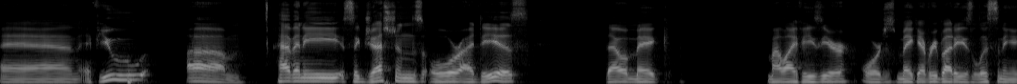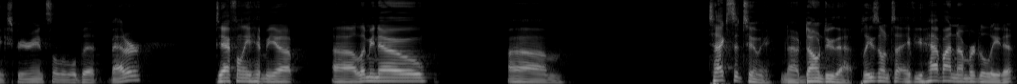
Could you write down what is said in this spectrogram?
And if you um, have any suggestions or ideas that would make my life easier or just make everybody's listening experience a little bit better, definitely hit me up. Uh, let me know. Um, text it to me. No, don't do that. Please don't. T- if you have my number, delete it.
